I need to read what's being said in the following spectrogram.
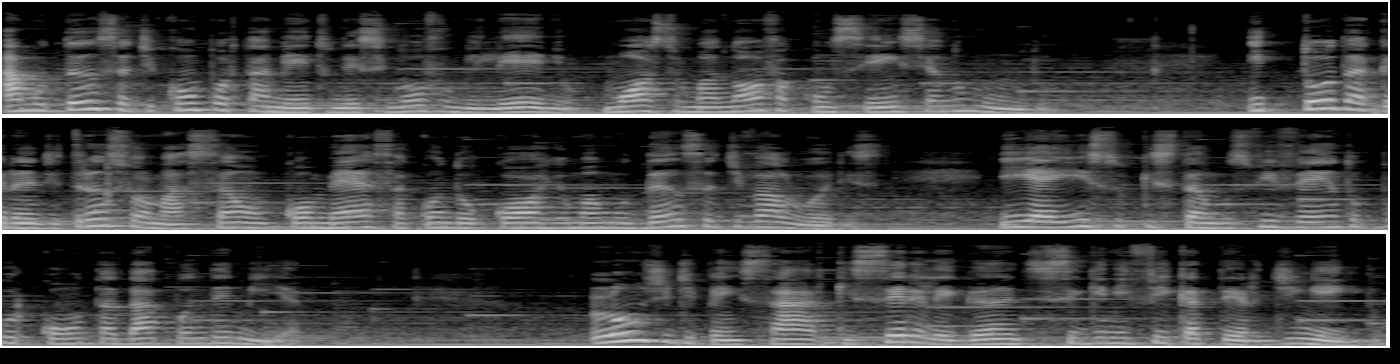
A mudança de comportamento nesse novo milênio mostra uma nova consciência no mundo. E toda grande transformação começa quando ocorre uma mudança de valores. E é isso que estamos vivendo por conta da pandemia. Longe de pensar que ser elegante significa ter dinheiro,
